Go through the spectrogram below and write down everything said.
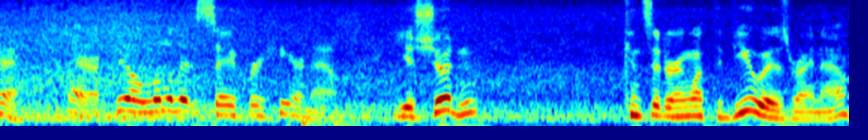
Okay, there. I feel a little bit safer here now. You shouldn't, considering what the view is right now.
